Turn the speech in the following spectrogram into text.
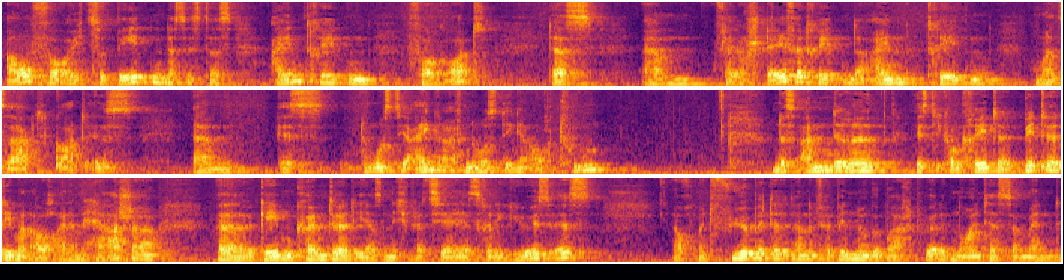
auf, für euch zu beten. Das ist das Eintreten vor Gott, das ähm, vielleicht auch stellvertretende Eintreten, wo man sagt, Gott ist, ähm, ist, du musst hier eingreifen, du musst Dinge auch tun. Und das andere ist die konkrete Bitte, die man auch einem Herrscher äh, geben könnte, die also nicht speziell jetzt religiös ist, auch mit Fürbitte dann in Verbindung gebracht wird im Neuen Testament.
